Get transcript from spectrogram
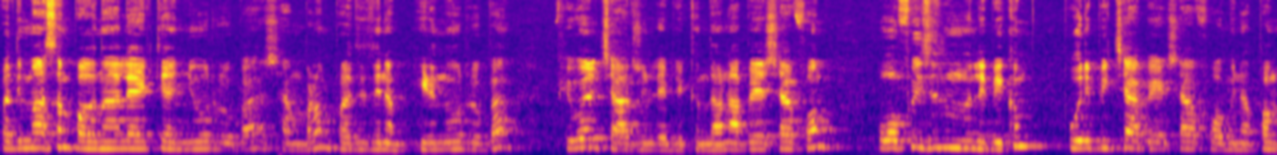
പ്രതിമാസം പതിനാലായിരത്തി അഞ്ഞൂറ് രൂപ ശമ്പളം പ്രതിദിനം ഇരുന്നൂറ് രൂപ ഫ്യുവൽ ചാർജും ലഭിക്കുന്നതാണ്. അപേക്ഷാ ഫോം ഓഫീസിൽ നിന്ന് ലഭിക്കും. പൂരിപ്പിച്ച അപേക്ഷാ ഫോമിനൊപ്പം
